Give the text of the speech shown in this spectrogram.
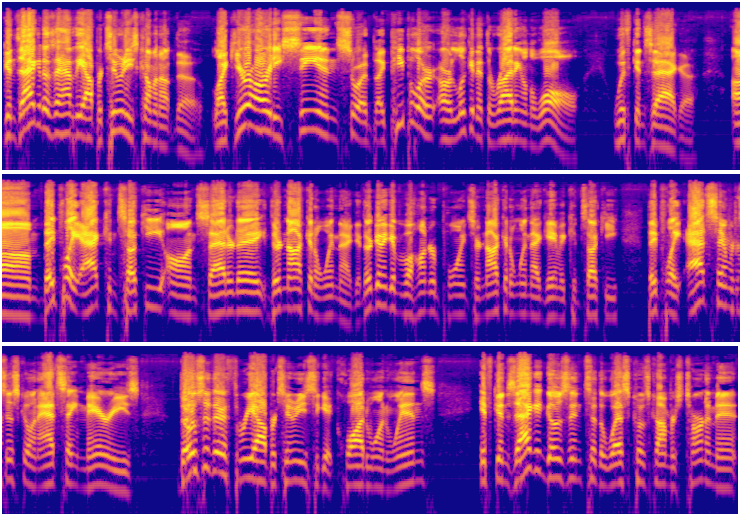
Gonzaga doesn't have the opportunities coming up though. Like you're already seeing sort of like people are, are looking at the writing on the wall with Gonzaga. Um, they play at Kentucky on Saturday. They're not going to win that game. They're going to give up 100 points. They're not going to win that game at Kentucky. They play at San Francisco and at St. Mary's. Those are their three opportunities to get quad one wins. If Gonzaga goes into the West Coast Conference tournament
